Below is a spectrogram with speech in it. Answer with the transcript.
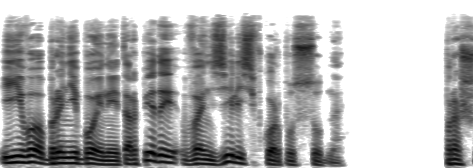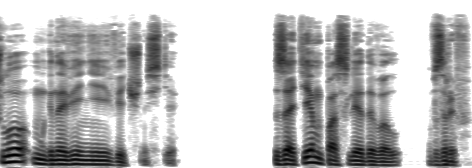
и его бронебойные торпеды вонзились в корпус судна. Прошло мгновение вечности. Затем последовал взрыв.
